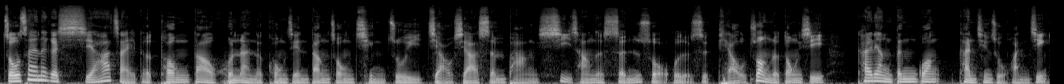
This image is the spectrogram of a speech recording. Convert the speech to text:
走在那个狭窄的通道、昏暗的空间当中，请注意脚下身旁细长的绳索或者是条状的东西。开亮灯光，看清楚环境，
